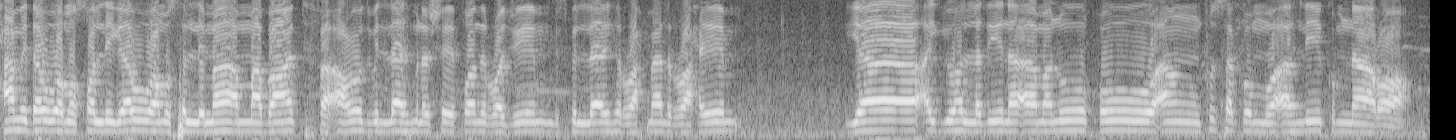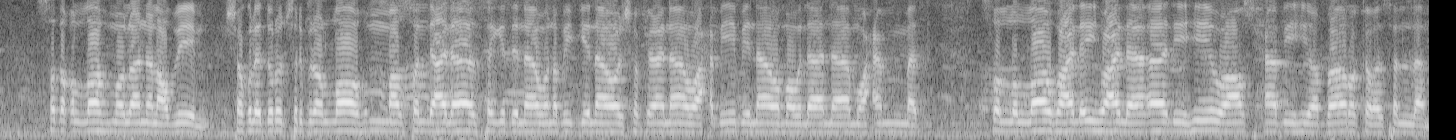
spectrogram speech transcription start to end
حامدا ومصليا ومسلما أما بعد فأعوذ بالله من الشيطان الرجيم بسم الله الرحمن الرحيم يا أيها الذين آمنوا قوا أنفسكم وأهليكم نارا صدق الله مولانا العظيم شكل درود شريف اللهم صل على سيدنا ونبينا وشفيعنا وحبيبنا ومولانا محمد صلى الله عليه وعلى آله وأصحابه وبارك وسلم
